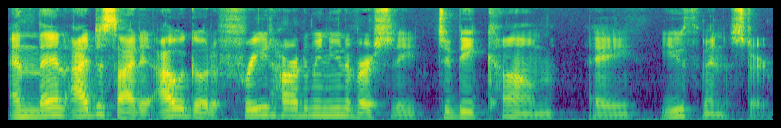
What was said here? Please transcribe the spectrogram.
And then I decided I would go to Freed Hardeman University to become a youth minister.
